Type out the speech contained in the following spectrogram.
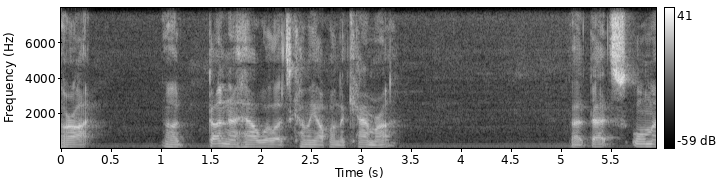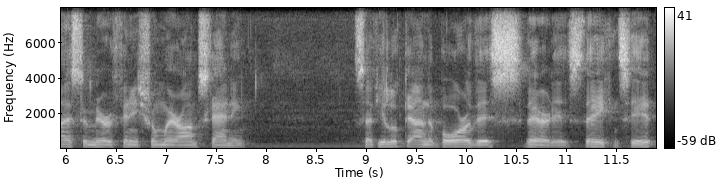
All right, I don't know how well it's coming up on the camera, but that's almost a mirror finish from where I'm standing. So if you look down the bore of this, there it is, there you can see it.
